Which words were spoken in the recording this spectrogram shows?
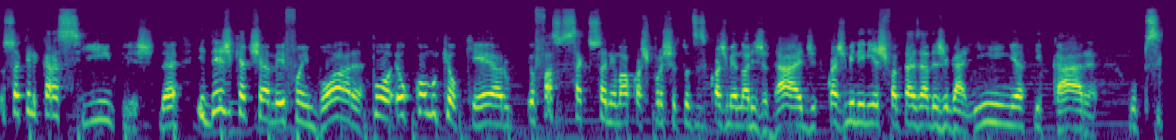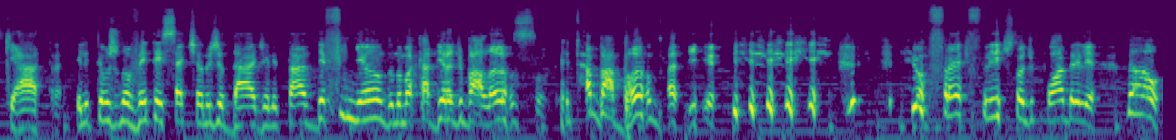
eu sou aquele cara simples, né? E desde que a tia May foi embora, pô, eu como o que eu quero, eu faço sexo animal com as prostitutas e com as menores de idade, com as menininhas fantasiadas de galinha. E, cara, o psiquiatra, ele tem uns 97 anos de idade, ele tá definhando numa cadeira de balanço, ele tá babando ali. E o Fred Flintstone de pobre, ele, não,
